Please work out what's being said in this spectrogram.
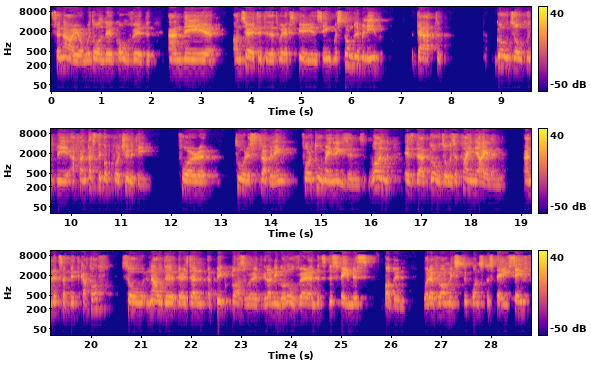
scenario, with all the COVID and the uncertainty that we're experiencing, we strongly believe that Gozo could be a fantastic opportunity for tourists traveling for two main reasons. One is that Gozo is a tiny island and it's a bit cut off. So now the, there's a, a, big buzzword running all over, and it's this famous bubble where everyone wants to, wants to stay safe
